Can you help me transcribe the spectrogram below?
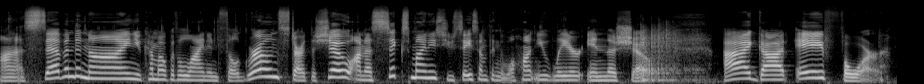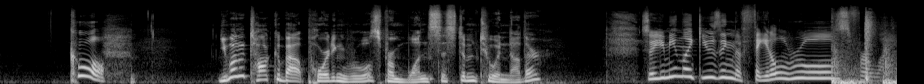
On a 7 to 9, you come up with a line and Phil groans, start the show. On a 6 minus, you say something that will haunt you later in the show. I got a 4. Cool. You want to talk about porting rules from one system to another? So you mean like using the fatal rules for like.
